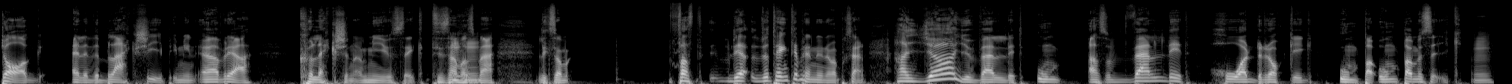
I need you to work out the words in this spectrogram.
dog, eller the black sheep i min övriga collection of music tillsammans Mhm. med liksom Fast det, då tänkte jag på det nu när jag var på scen. Han gör ju väldigt, um, alltså väldigt hårdrockig umpa-umpa musik. Mm.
